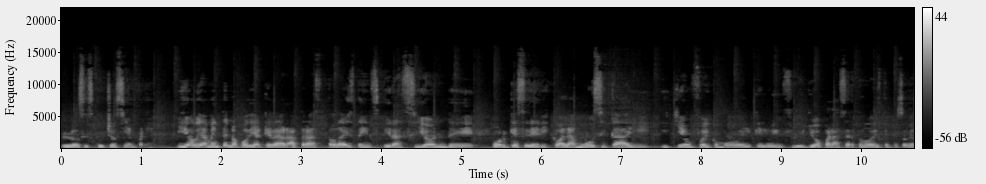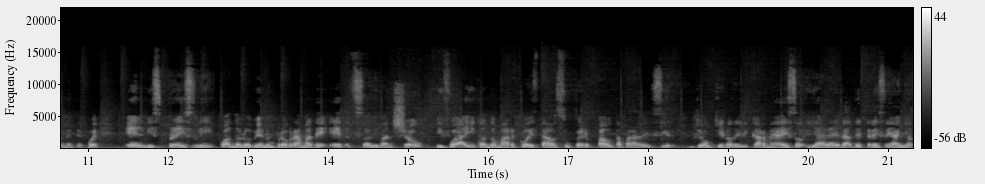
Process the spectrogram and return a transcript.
los escucho siempre. Y obviamente no podía quedar atrás toda esta inspiración de por qué se dedicó a la música y, quién fue como el que lo influyó para hacer todo esto, pues obviamente fue Elvis Presley cuando lo vio en un programa de Ed Sullivan Show y fue ahí cuando marcó esta super pauta para decir yo quiero dedicarme a eso y a la edad de 13 años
